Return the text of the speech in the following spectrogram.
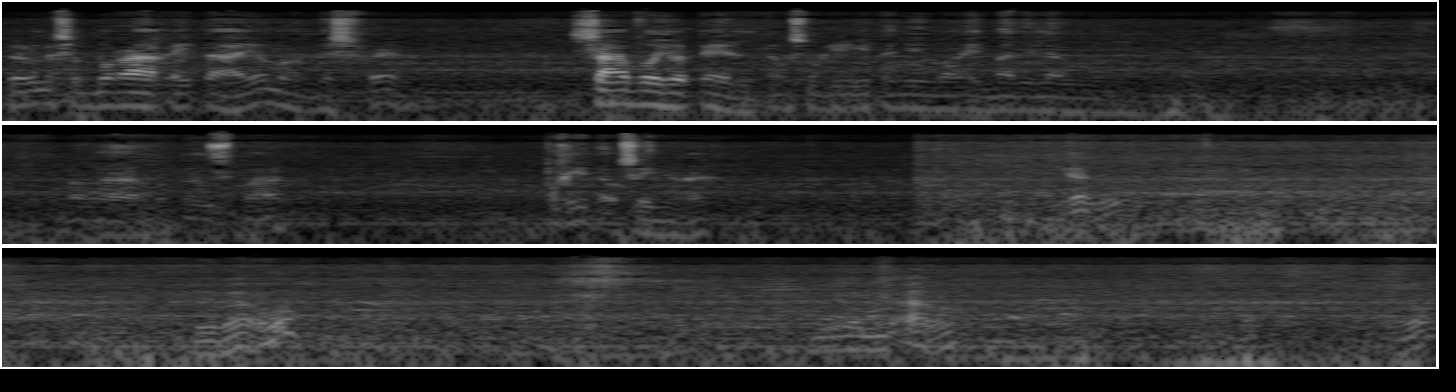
Pero nasa Boracay tayo, mga best friend. Savoy Hotel. Tapos makikita nyo yung mga iba nilang mga hotels pa. Pakita ko sa inyo, ha? Yan, oh. Diba, oh? Ang ganda, oh. Oh?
